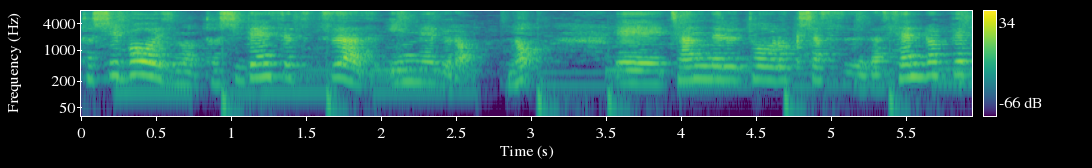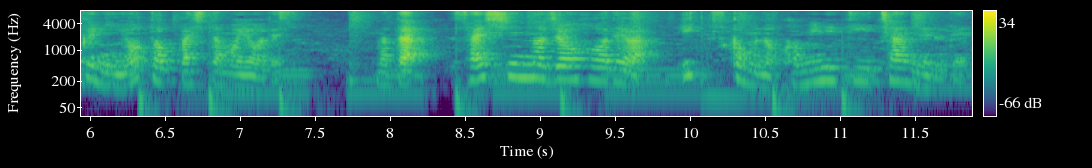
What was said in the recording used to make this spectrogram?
都市ボーイズの都市伝説ツアーズ in 目黒の、えーチャンネル登録者数が1600人を突破した模様です。また、最新の情報では、イッツコムのコミュニティチャンネルで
